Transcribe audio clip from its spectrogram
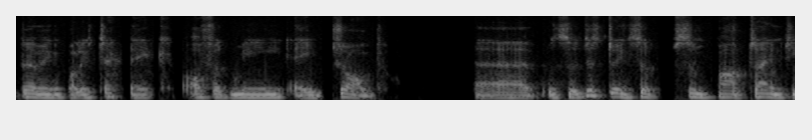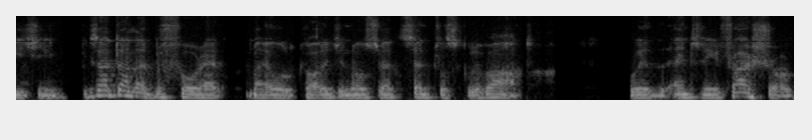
Birmingham Polytechnic, offered me a job uh, so just doing some, some part-time teaching, because I'd done that before at my old college and also at Central School of Art with Anthony Froshaug,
